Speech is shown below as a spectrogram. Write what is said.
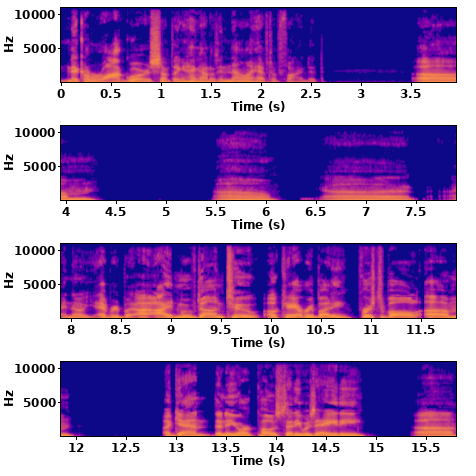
Nicaragua or something. Hang on a second, now I have to find it. Um, oh, uh, I know everybody. I, I had moved on too. Okay, everybody. First of all, um, again, the New York Post said he was 80. Uh,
